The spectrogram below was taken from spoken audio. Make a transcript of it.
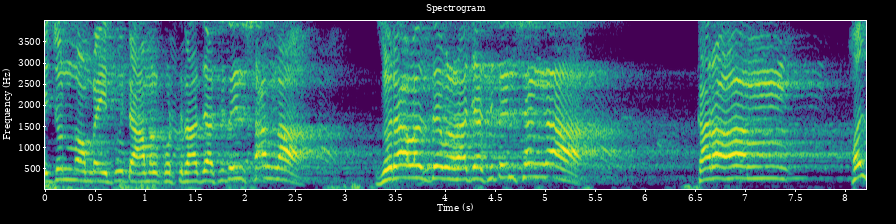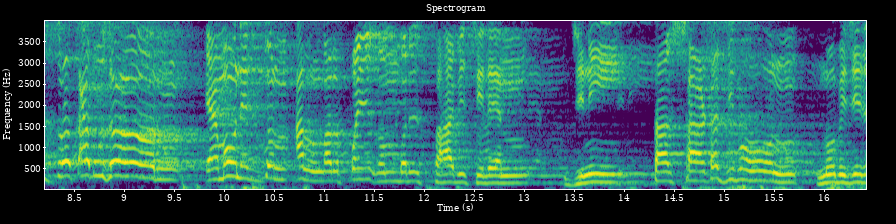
এই জন্য আমরা এই দুইটা আমল করতে রাজি আছি তো ইনশাল্লাহ জোরে আওয়াজ দেব রাজি আছি তো ইনশাল্লাহ কারণ হজরত আবুজর এমন একজন আল্লাহর পয়গম্বরের সাহাবি ছিলেন, যিনি তার সারাটা জীবন নবীজির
